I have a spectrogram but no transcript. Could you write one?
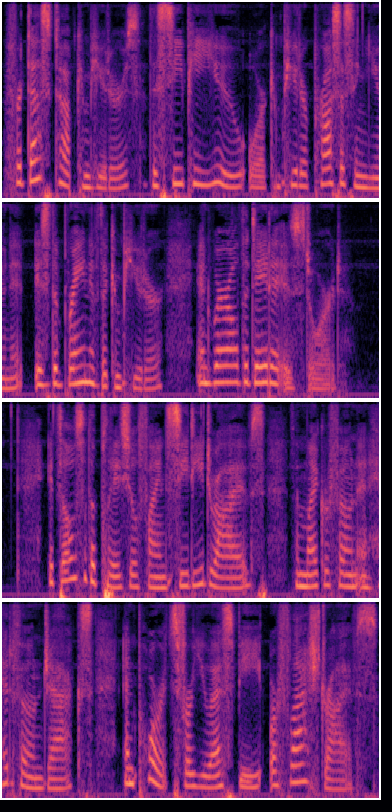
For desktop computers, the CPU, or Computer Processing Unit, is the brain of the computer and where all the data is stored. It's also the place you'll find CD drives, the microphone and headphone jacks, and ports for USB or flash drives.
